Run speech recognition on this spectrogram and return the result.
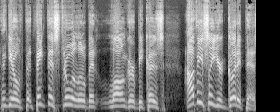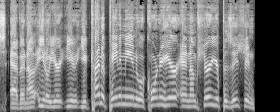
You know, th- think this through a little bit longer because obviously you're good at this, Evan. I, you know, you're you you kind of painted me into a corner here, and I'm sure your position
